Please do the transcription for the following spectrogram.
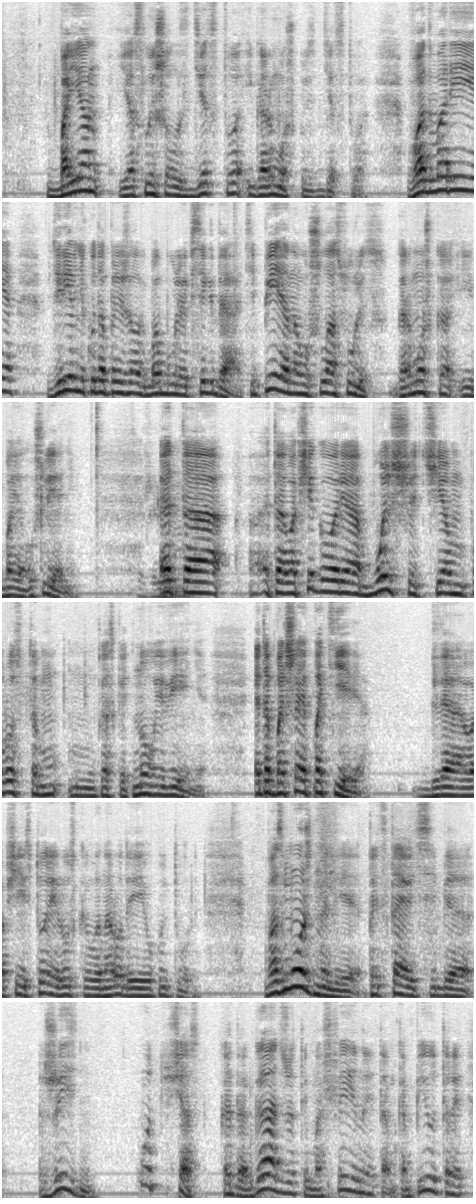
Баян я слышал с детства и гармошку с детства. Во дворе, в деревне, куда приезжал к бабуле, всегда. Теперь она ушла с улиц. Гармошка и баян. Ушли они. Это, это вообще говоря, больше, чем просто, как сказать, новые веяния. Это большая потеря для вообще истории русского народа и его культуры. Возможно ли представить себе жизнь, вот сейчас, когда гаджеты, машины, там, компьютеры,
